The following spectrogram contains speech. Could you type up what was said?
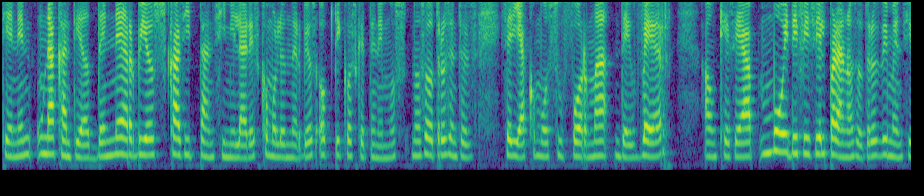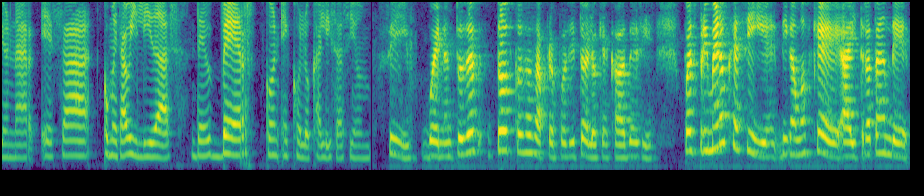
tienen una cantidad de nervios casi tan similares como los nervios ópticos que tenemos nosotros, entonces sería como su forma de ver aunque sea muy difícil para nosotros dimensionar esa, como esa habilidad de ver con ecolocalización. Sí, bueno, entonces dos cosas a propósito de lo que acabas de decir. Pues primero que sí, digamos que ahí tratan de,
